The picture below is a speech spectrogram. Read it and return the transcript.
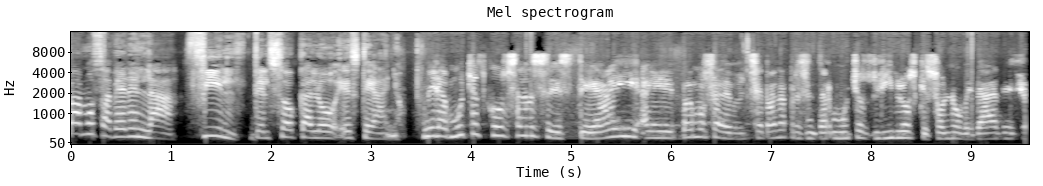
vamos a ver en la FIL del Zócalo este año? Mira, muchas cosas, este, hay, vamos a, se van a presentar muchos libros que son novedades y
